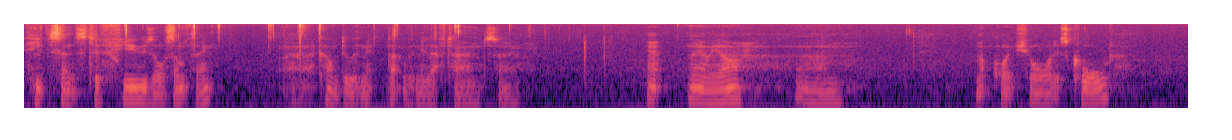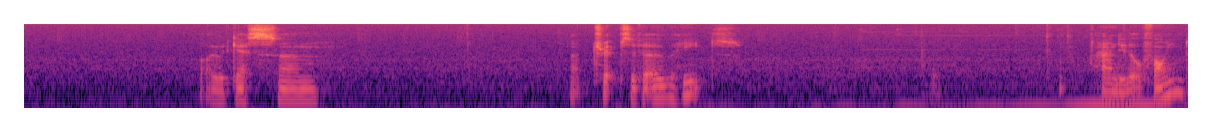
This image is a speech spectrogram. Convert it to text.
heat sensitive fuse or something. Uh, I can't do with me, that with my left hand, so yeah, there we are. Um, not quite sure what it's called, but I would guess um, that trips if it overheats. Handy little find.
